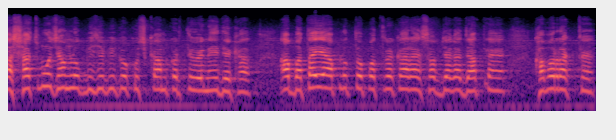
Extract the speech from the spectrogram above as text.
और सचमुच हम लोग बीजेपी को कुछ काम करते हुए नहीं देखा। आप बताइए, आप लोग तो पत्रकार हैं, सब जगह जाते हैं, खबर रखते हैं।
